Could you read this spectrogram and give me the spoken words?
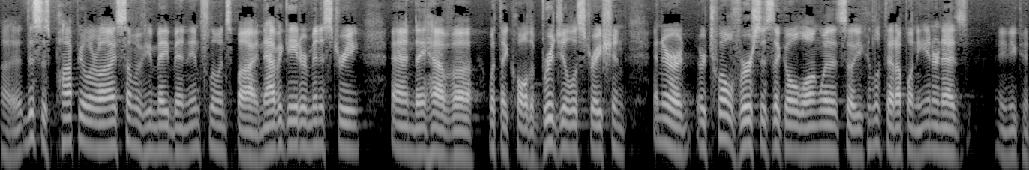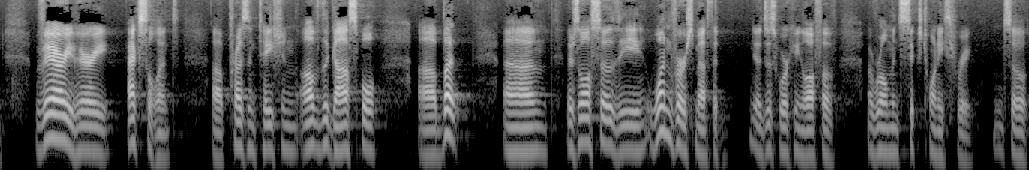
uh, this is popularized. Some of you may have been influenced by Navigator Ministry, and they have uh, what they call the bridge illustration and there are, are 12 verses that go along with it, so you can look that up on the internet, and you can. Very, very excellent uh, presentation of the gospel. But um, there's also the one verse method, you know, just working off of Romans 6:23. And so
